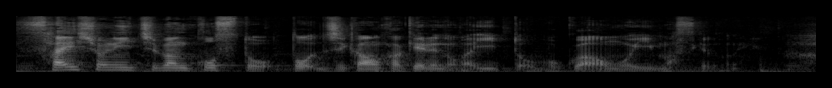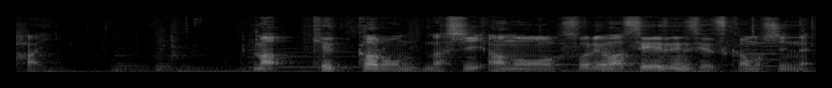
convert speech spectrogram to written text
最初に一番コストと時間をかけるのがいいと僕は思いますけどね。まあ、結果論だし、あの、それは性善説かもしれない、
